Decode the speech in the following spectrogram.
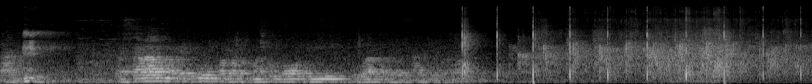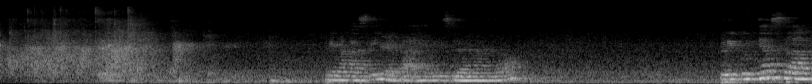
datang. Wassalamualaikum warahmatullahi wabarakatuh. Terima kasih Bapak Heri Sudananto. Berikutnya setelah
